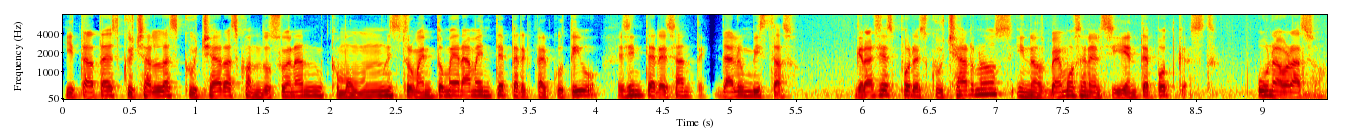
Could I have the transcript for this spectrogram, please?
y trata de escuchar las cucharas cuando suenan como un instrumento meramente percutivo. Es interesante, dale un vistazo. Gracias por escucharnos y nos vemos en el siguiente podcast. Un abrazo.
